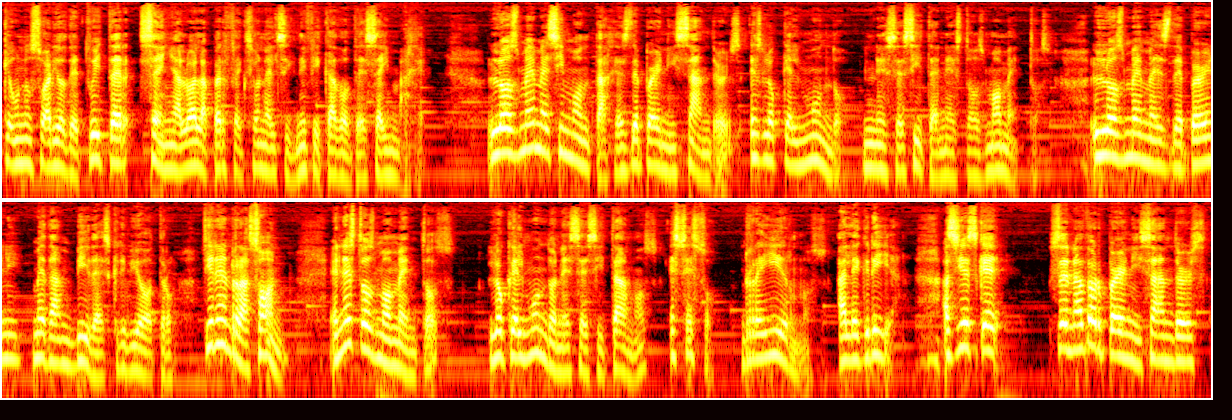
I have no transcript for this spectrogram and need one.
que un usuario de Twitter señaló a la perfección el significado de esa imagen. Los memes y montajes de Bernie Sanders es lo que el mundo necesita en estos momentos. Los memes de Bernie me dan vida, escribió otro. Tienen razón. En estos momentos, lo que el mundo necesitamos es eso, reírnos, alegría. Así es que, senador Bernie Sanders,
